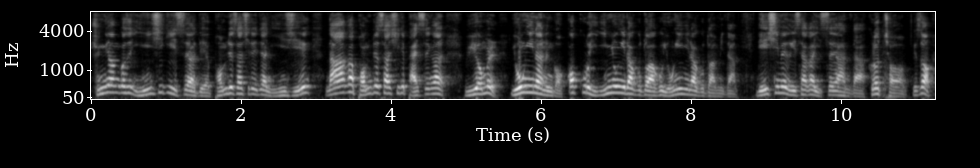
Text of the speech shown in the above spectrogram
중요한 것은 인식이 있어야 돼요. 범죄 사실에 대한 인식. 나아가 범죄 사실이 발생할 위험을 용인하는 거 거꾸로 인용이라고도 하고 용인이라고도 합니다. 내심의 의사가 있어야 한다. 그렇죠. 그래서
